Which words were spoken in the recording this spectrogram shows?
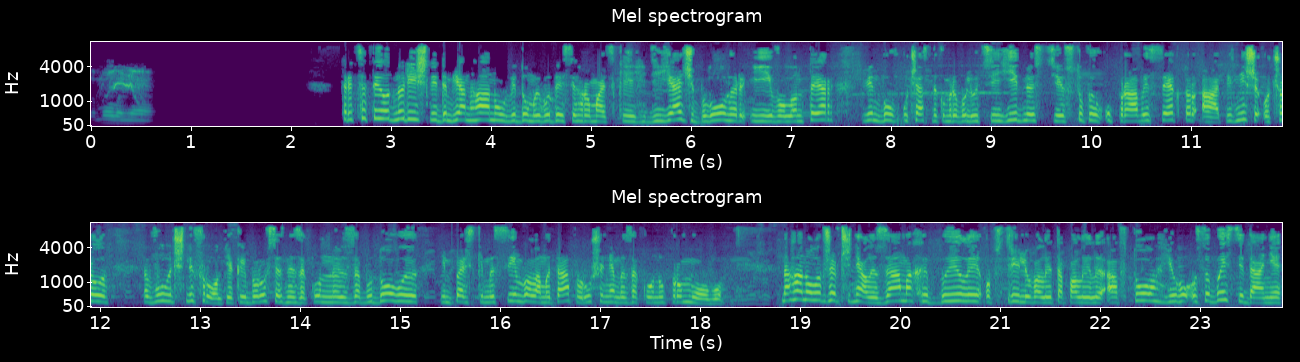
Замовлення 31-річний Дем'ян Ганул, відомий в Одесі громадський діяч, блогер і волонтер. Він був учасником революції гідності, вступив у правий сектор, а пізніше очолив вуличний фронт, який боровся з незаконною забудовою, імперськими символами та порушеннями закону про мову. На Ганула вже вчиняли замахи, били, обстрілювали та палили авто. Його особисті дані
